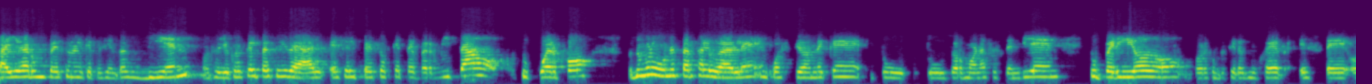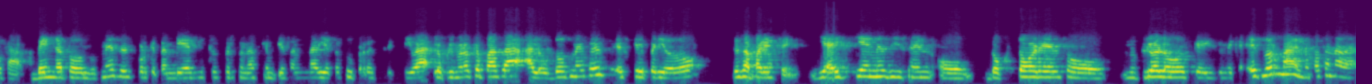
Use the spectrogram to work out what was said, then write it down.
va a llegar un peso en el que te sientas bien. O sea, yo creo que el peso ideal es el peso que te permita tu cuerpo, pues, número uno, estar saludable en cuestión de que tus hormonas estén bien, tu periodo, por ejemplo, si eres mujer, esté, o sea, venga todos los meses, porque también muchas personas que empiezan una dieta súper restrictiva, lo primero que pasa a los dos meses es que el periodo desaparece. Y hay quienes dicen, o doctores o nutriólogos que dicen que es normal, no pasa nada.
